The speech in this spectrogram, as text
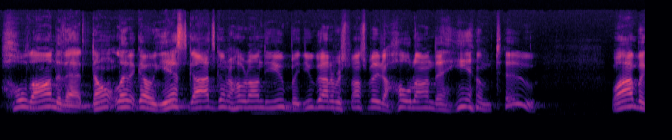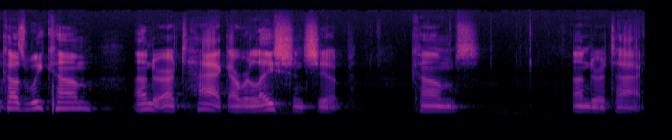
hold on to that. Don't let it go. Yes, God's going to hold on to you, but you got a responsibility to hold on to Him too. Why? Because we come under attack. Our relationship comes under attack.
